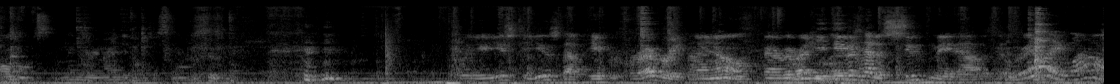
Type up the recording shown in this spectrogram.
Almost, and then you reminded me just now. Well, you used to use that paper for everything. I know. I remember Writing Keith even had a suit made out of it. Really? Wow.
